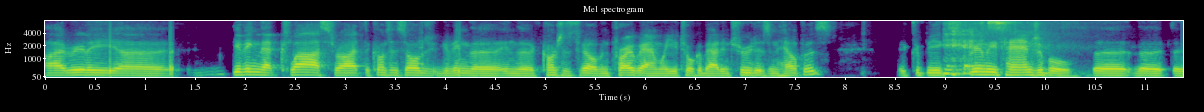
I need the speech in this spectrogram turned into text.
I really uh, giving that class right the conscientiology giving the in the conscious development program where you talk about intruders and helpers. It could be extremely yes. tangible the, the the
